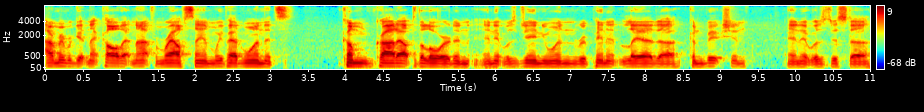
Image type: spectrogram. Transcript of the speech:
I remember getting that call that night from Ralph saying we've had one that's come cried out to the Lord and, and it was genuine repentant led uh, conviction and it was just uh,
